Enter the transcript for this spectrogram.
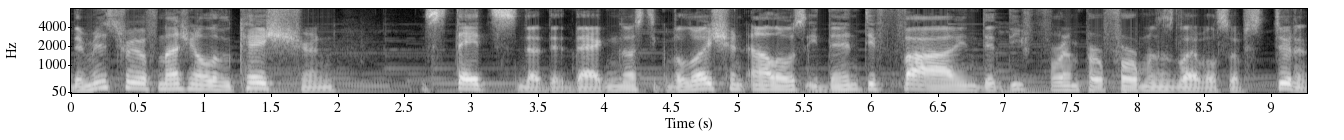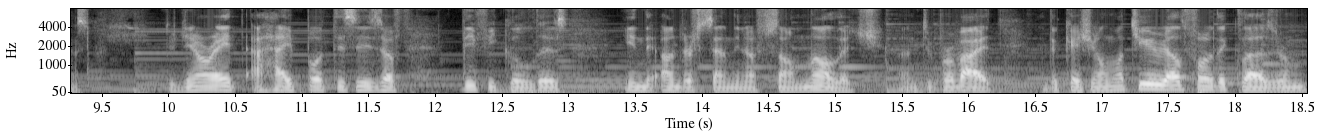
the Ministry of National Education states that the diagnostic evaluation allows identifying the different performance levels of students to generate a hypothesis of difficulties in the understanding of some knowledge and to provide educational material for the classroom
